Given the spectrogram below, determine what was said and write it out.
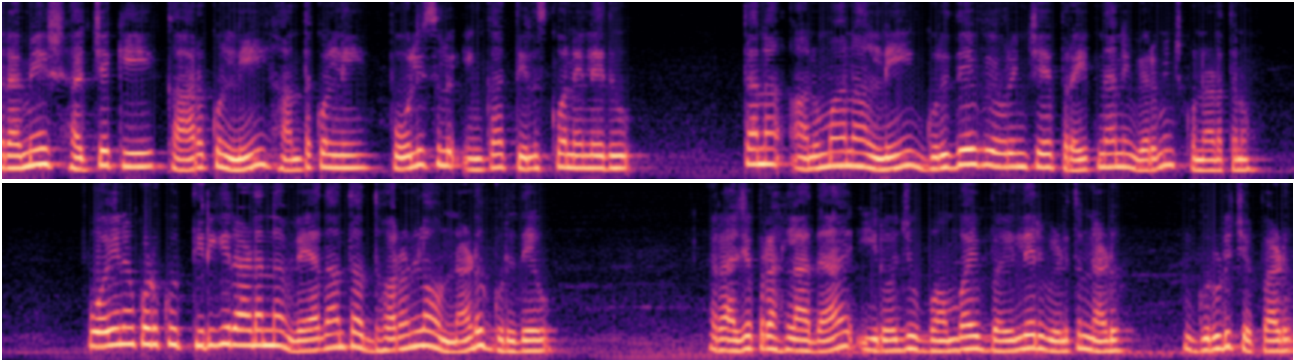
రమేష్ హత్యకి కారకుల్ని హంతకుల్ని పోలీసులు ఇంకా తెలుసుకోనేలేదు. తన అనుమానాల్ని గురుదేవ్ వివరించే ప్రయత్నాన్ని విరమించుకున్నాడతను పోయిన కొడుకు తిరిగి రాడన్న వేదాంత ధోరణిలో ఉన్నాడు గురుదేవ్. రాజప్రహ్లాద ఈరోజు బొంబాయి బయలుదేరి వెళుతున్నాడు. గురుడు చెప్పాడు.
